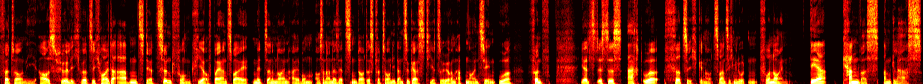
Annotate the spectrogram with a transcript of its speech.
Fatoni. Ausführlich wird sich heute Abend der Zündfunk hier auf Bayern 2 mit seinem neuen Album auseinandersetzen. Dort ist Fatoni dann zu Gast, hier zu hören ab 19 Uhr. 5. Jetzt ist es 8.40 Uhr, genau 20 Minuten vor 9. Der kann am Glas.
